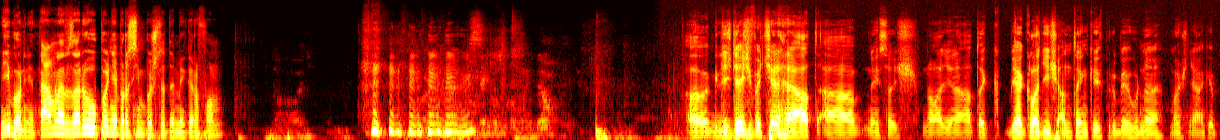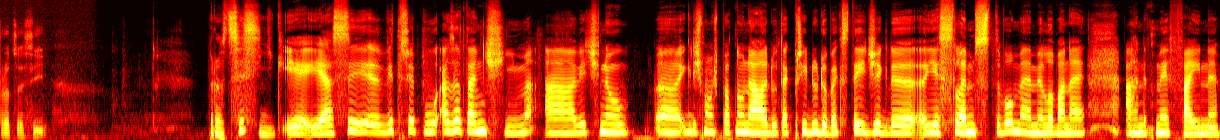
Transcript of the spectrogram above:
Výborně, tamhle vzadu úplně prosím pošlete mikrofon. Když jdeš večer hrát a nejseš naladěná, tak jak ladíš antenky v průběhu dne? Máš nějaké procesí? Procesík. Já si vytřepu a zatančím a většinou eh, i když mám špatnou náladu, tak přijdu do backstage, kde je slemstvo mé milované a hned mi je fajne.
